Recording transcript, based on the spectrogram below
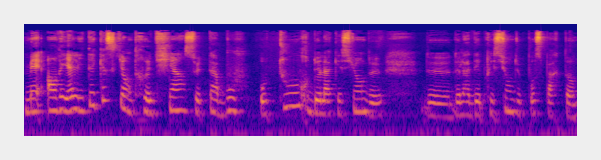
Mais en réalité, qu'est-ce qui entretient ce tabou autour de la question de, de, de la dépression du postpartum?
